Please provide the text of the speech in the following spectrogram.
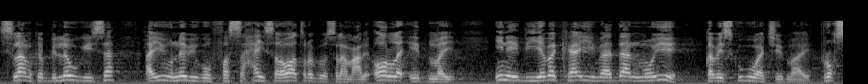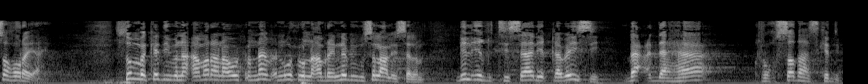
Islaamka bilowgiisa ayuu nebigu fasaxay salawaatu rabbi wasalaamu caleyh oo la idmay inay biyaba kaa yimaadaan mooye qabays kugu waajibi maayo. Ruqso horay ahayd. Uma kadibna amaranaa wuxuuna amray nebigu sal lay waslam biliqhtisaali qabaysi bacdahaa ruqsadaas kadib.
